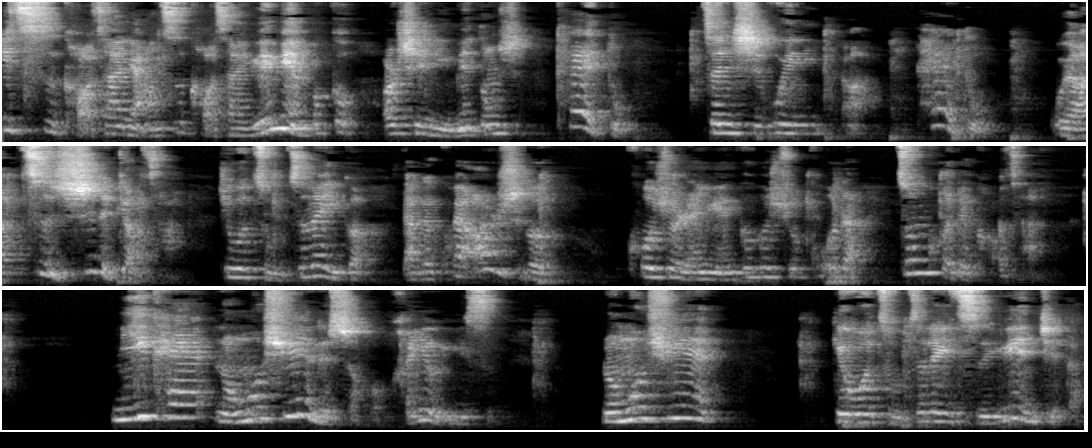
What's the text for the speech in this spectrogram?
一次考察、两次考察远远不够，而且里面东西太多，珍稀归例啊太多，我要仔细的调查，就组织了一个大概快二十个科学人员各个学科的综合的考察。离开农牧学院的时候很有意思，农牧学院给我组织了一次院级的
